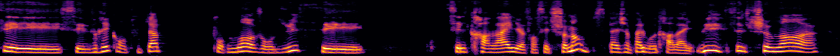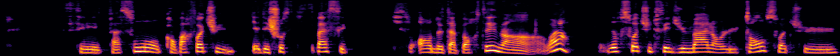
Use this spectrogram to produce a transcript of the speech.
c'est, c'est vrai qu'en tout cas, pour moi, aujourd'hui, c'est, c'est le travail, enfin, c'est le chemin. C'est pas, j'aime pas le mot travail, mais c'est le chemin. euh, C'est, de toute façon, quand parfois tu, il y a des choses qui se passent et qui sont hors de ta portée, ben, voilà. Je veux dire, soit tu te fais du mal en luttant, soit tu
